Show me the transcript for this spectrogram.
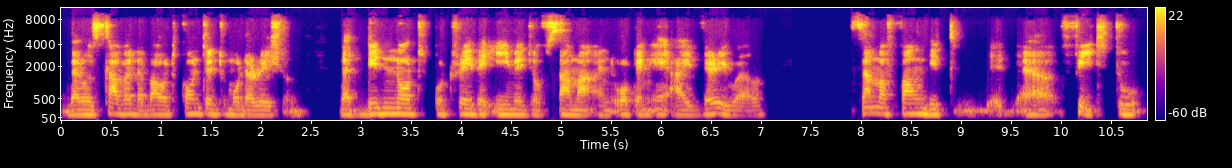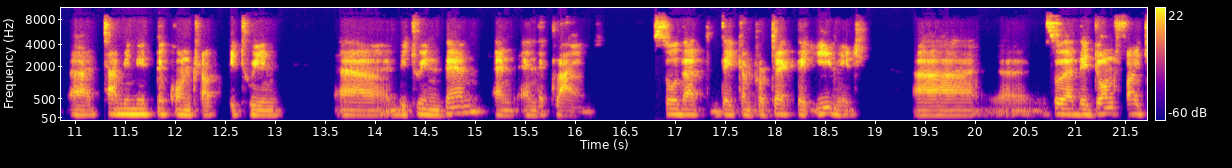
that was covered about content moderation that did not portray the image of Sama and OpenAI very well. Sama found it uh, fit to uh, terminate the contract between uh, between them and, and the client so that they can protect the image so that they don't fight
